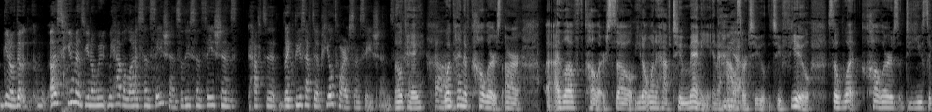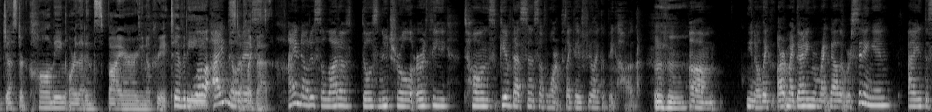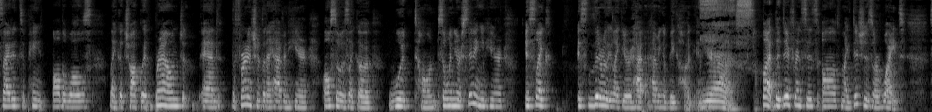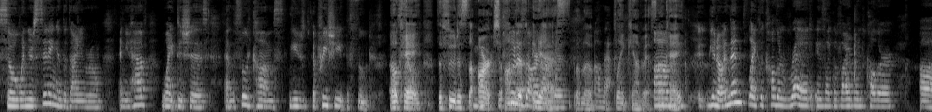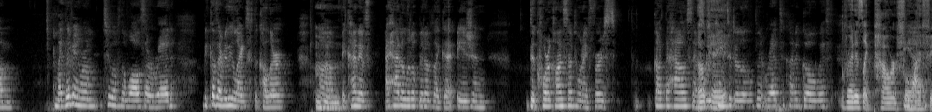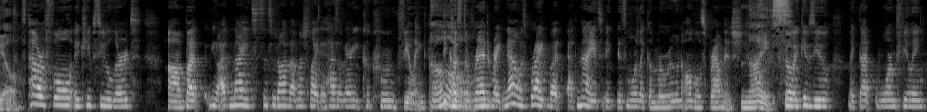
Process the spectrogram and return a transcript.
you know, the us humans, you know, we we have a lot of sensations, so these sensations have to like these have to appeal to our sensations. okay. Um, what kind of colors are I love colors, so you don't want to have too many in a house Yeah. or too too few. So what colors do you suggest are calming or that inspire, you know, creativity? Well, I noticed stuff like that. I noticed a lot of those neutral, earthy tones give that sense of warmth, like they feel like a big hug. Mhm. Um, you know, like our my dining room right now that we're sitting in, I decided to paint all the walls like a chocolate brown, and the furniture that I have in here also is like a wood tone. So when you're sitting in here, it's like it's literally like you're ha- having a big hug in here. Yes. But the difference is all of my dishes are white. So when you're sitting in the dining room and you have white dishes and the food comes, you appreciate the food. also Okay. The food is the art. the on food the, is the art on yes, on the, on that. blank canvas. Um, okay. You know, and then like the color red is like a vibrant color. Um, my living room, two of the walls are red because I really liked the color. Mm-hmm. Um, it kind of I had a little bit of like a Asian decor concept when I first got the house, and so we painted a little bit red to kind of go with. Red is like powerful, I feel. It's powerful. It keeps you alert. Um, but you know, at night, since we don't have that much light, it has a very cocoon feeling oh. because the Oh. red right now is bright, but at night it is more like a maroon, almost brownish. Nice. So it gives you like that warm feeling.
